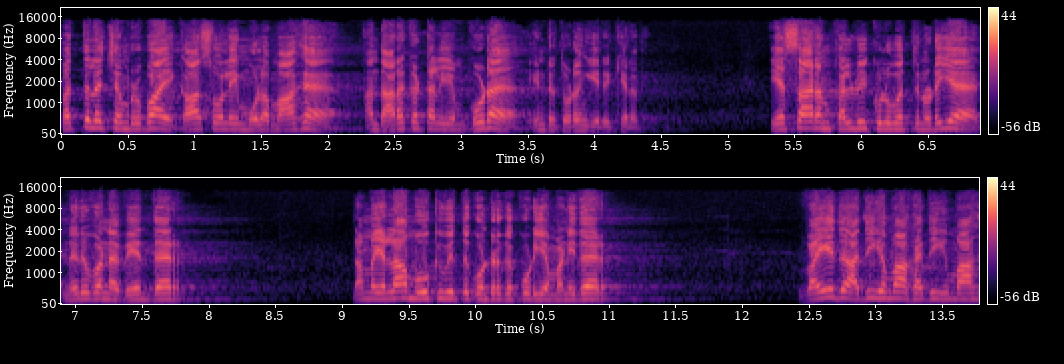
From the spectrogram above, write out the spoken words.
பத்து லட்சம் ரூபாய் காசோலை மூலமாக அந்த அறக்கட்டளையும் கூட இன்று தொடங்கி இருக்கிறது எஸ்ஆர்எம் கல்வி குழுவத்தினுடைய நிறுவன வேந்தர் நம்ம எல்லாம் ஊக்குவித்துக் கொண்டிருக்கக்கூடிய மனிதர் வயது அதிகமாக அதிகமாக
